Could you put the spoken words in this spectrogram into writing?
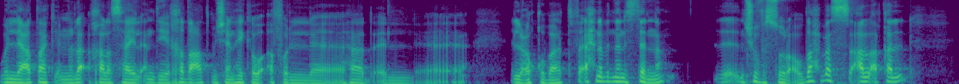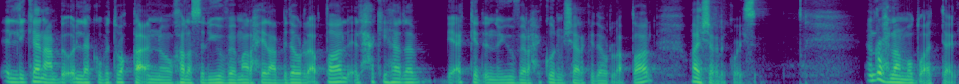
واللي أعطاك إنه لأ خلص هاي الأندية خضعت مشان هيك وقفوا هذا العقوبات. فإحنا بدنا نستنى نشوف الصورة أوضح. بس على الأقل اللي كان عم بيقول لك وبتوقع إنه خلص اليوفي ما راح يلعب بدوري الأبطال الحكي هذا بيأكد إنه يوفي راح يكون مشارك بدوري الأبطال. وهي شغلة كويسة. نروح للموضوع الثاني.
